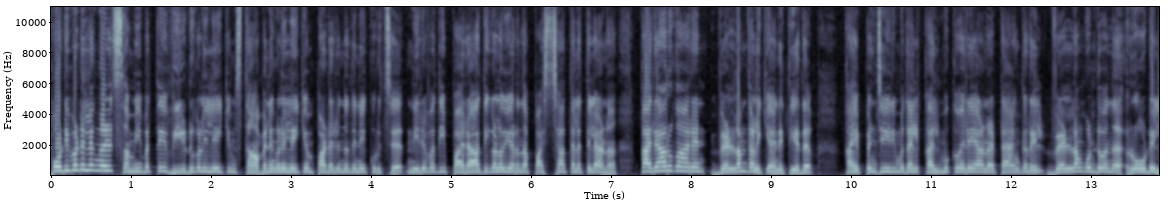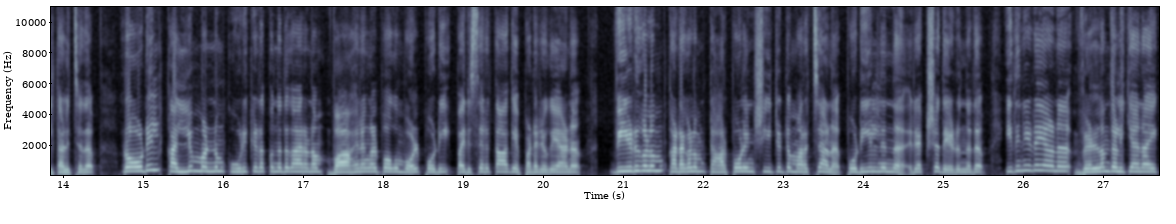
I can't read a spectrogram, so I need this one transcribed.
പൊടിപടലങ്ങൾ സമീപത്തെ വീടുകളിലേക്കും സ്ഥാപനങ്ങളിലേക്കും പടരുന്നതിനെക്കുറിച്ച് നിരവധി പരാതികൾ ഉയർന്ന പശ്ചാത്തലത്തിലാണ് കരാറുകാരൻ വെള്ളം തളിക്കാനെത്തിയത്. കയ്പഞ്ചേരി മുതൽ കൽമുക്ക് വരെയാണ് ടാങ്കറിൽ വെള്ളം കൊണ്ടുവന്ന് റോഡിൽ തളിച്ചത്. റോഡിൽ കല്ലും മണ്ണും കൂടിക്കിടക്കുന്നത് കാരണം വാഹനങ്ങൾ പോകുമ്പോൾ പൊടി പരിസരത്താകെ പടരുകയാണ്. വീടുകളും കടകളും ടാർപോളിൻ ഷീറ്റിട്ട് മറിച്ചാണ് പൊടിയിൽ നിന്ന് രക്ഷ തേടുന്നത്. ഇതിനിടെയാണ് വെള്ളം തെളിക്കാനായി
